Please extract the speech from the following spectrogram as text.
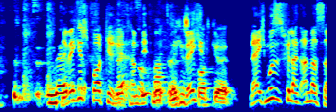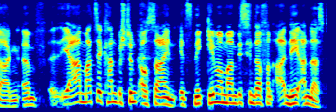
Ja, welches Sportgerät haben Sie? Welches welche, Sportgerät? Na, ich muss es vielleicht anders sagen. Ähm, ja, Mathe kann bestimmt auch sein. Jetzt ne, gehen wir mal ein bisschen davon. Nee, anders.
